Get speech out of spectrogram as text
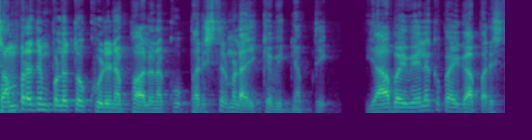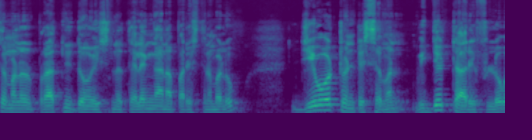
సంప్రదింపులతో కూడిన పాలనకు పరిశ్రమల ఐక్య విజ్ఞప్తి. యాభై వేలకు పైగా పరిశ్రమలను ప్రాతినిధ్యం వహిస్తున్న తెలంగాణ పరిశ్రమలు జియో ట్వంటీ సెవెన్ విద్యుత్ టారిఫ్లో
